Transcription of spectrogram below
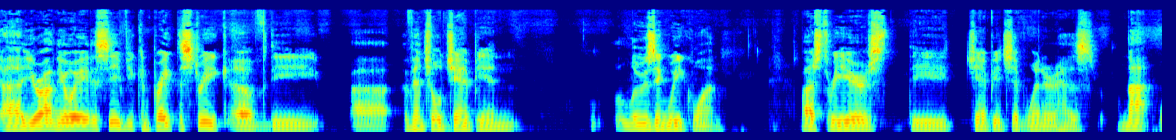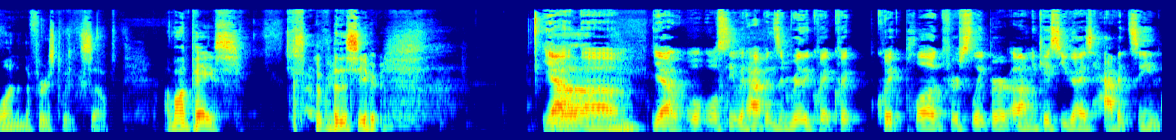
uh, you're on your way to see if you can break the streak of the uh, eventual champion losing week one. Last three years, the championship winner has not won in the first week. So I'm on pace for this year. Yeah, Uh, um, yeah, we'll we'll see what happens. And really quick, quick, quick plug for Sleeper. Um, in case you guys haven't seen,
